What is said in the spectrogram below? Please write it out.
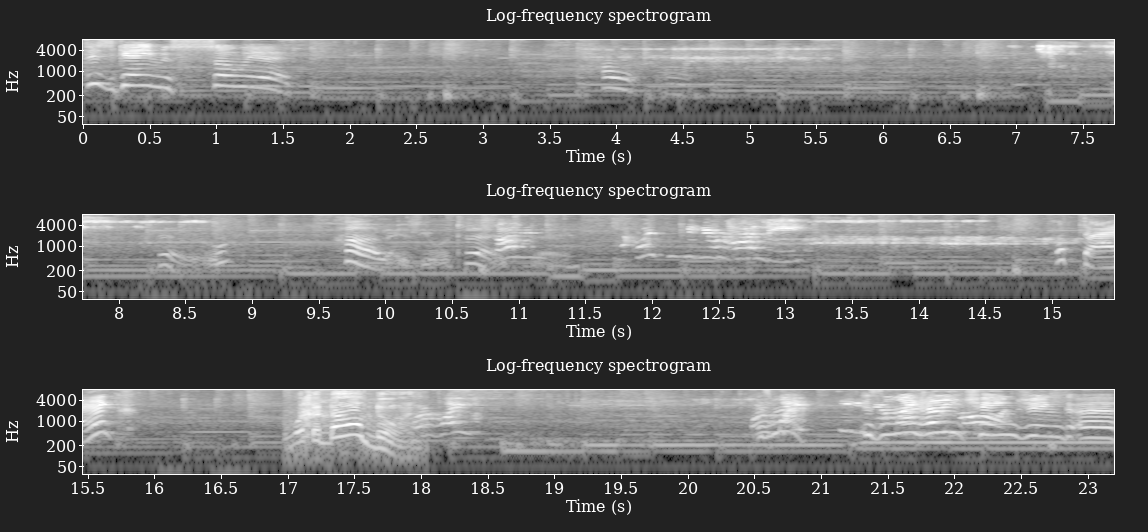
This game is so weird. How? Who? How is your turn Um, today? What's in your heli? What the heck? What the dog doing? Or why? Or Is my why is my heli changing? Uh,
